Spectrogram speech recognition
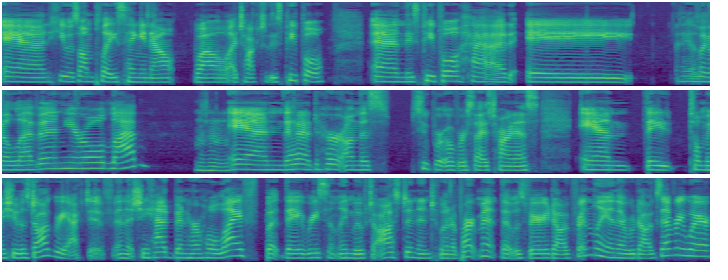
and he was on place hanging out while I talked to these people. And these people had a, I think it was like 11 year old lab, Mhm. and they had her on this super oversized harness and they told me she was dog reactive and that she had been her whole life but they recently moved to austin into an apartment that was very dog friendly and there were dogs everywhere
